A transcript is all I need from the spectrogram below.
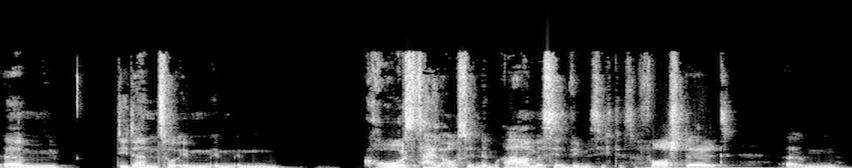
ähm, die dann so im, im, im Großteil auch so in dem Rahmen sind, wie man sich das so vorstellt. Ähm,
